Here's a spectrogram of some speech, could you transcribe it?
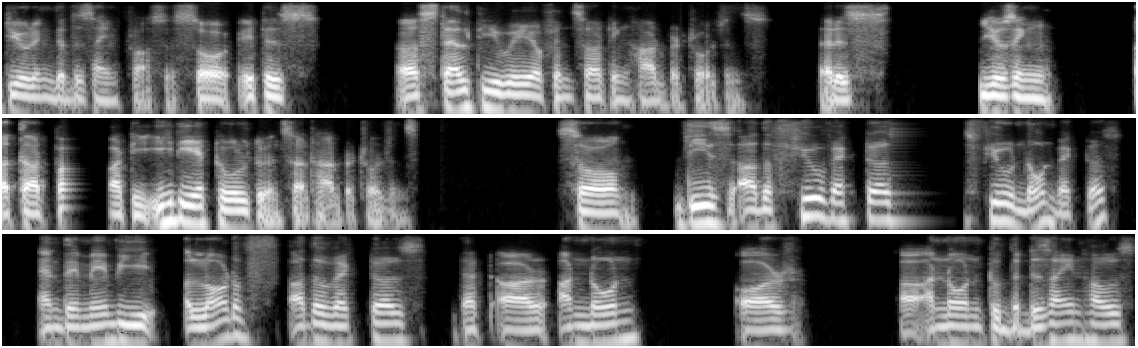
during the design process. So it is a stealthy way of inserting hardware Trojans. That is using a third-party EDA tool to insert hardware Trojans. So these are the few vectors few known vectors, and there may be a lot of other vectors that are unknown or uh, unknown to the design house,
